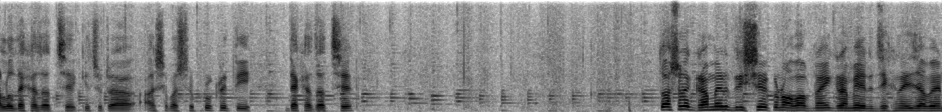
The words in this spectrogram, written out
আলো দেখা যাচ্ছে, কিছুটা আশেপাশের প্রকৃতি দেখা যাচ্ছে। আসলে গ্রামের দৃশ্যের কোনো অভাব নাই। গ্রামের যেখানেই যাবেন,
